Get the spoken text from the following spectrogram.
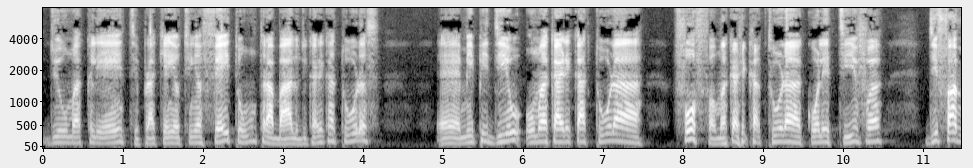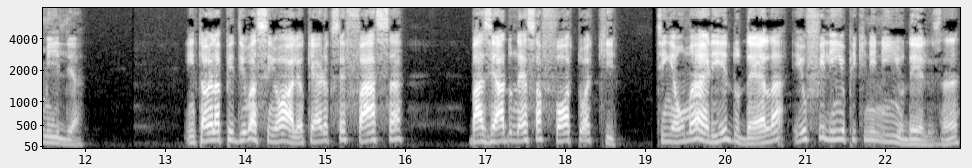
de uma cliente para quem eu tinha feito um trabalho de caricaturas é, me pediu uma caricatura fofa, uma caricatura coletiva de família. Então ela pediu assim: Olha, eu quero que você faça baseado nessa foto aqui. Tinha o marido dela e o filhinho pequenininho deles, né?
